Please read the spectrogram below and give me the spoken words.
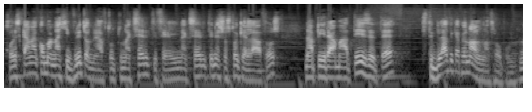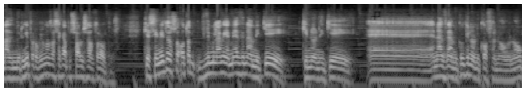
χωρίς καν ακόμα να έχει βρει τον εαυτό του, να ξέρει τι θέλει, να ξέρει τι είναι σωστό και λάθος, να πειραματίζεται στην πλάτη κάποιων άλλων ανθρώπων, να δημιουργεί προβλήματα σε κάποιους άλλους ανθρώπους. Και συνήθως, όταν δεν μιλάμε για μια δυναμική κοινωνική, ε, ένα δυναμικό κοινωνικό φαινόμενο,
